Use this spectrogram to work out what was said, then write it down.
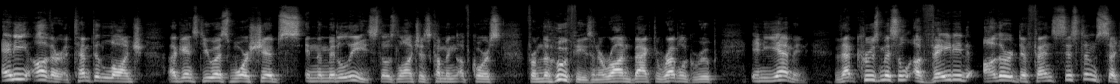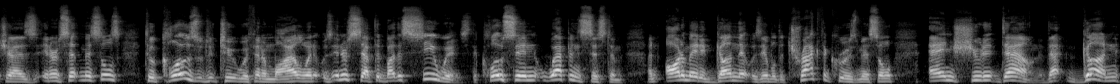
any other attempted launch against against U.S. warships in the Middle East. Those launches coming, of course, from the Houthis, an Iran backed rebel group in Yemen. That cruise missile evaded other defense systems, such as intercept missiles, to close to within a mile when it was intercepted by the CIWS, the close in weapons system, an automated gun that was able to track the cruise missile and shoot it down. That gun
